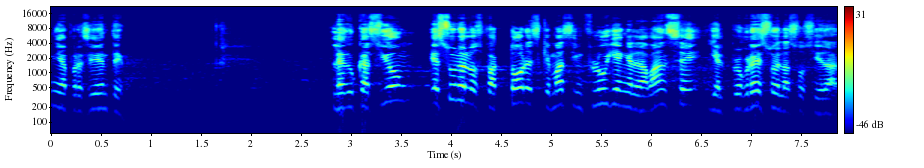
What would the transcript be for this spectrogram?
Señor presidente. La educación es uno de los factores que más influyen en el avance y el progreso de la sociedad.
